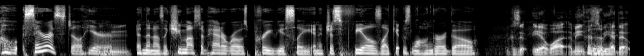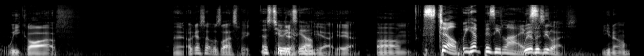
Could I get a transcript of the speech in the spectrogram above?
Oh, Sarah's still here. Mhm. And then I was like, she must have had a rose previously, and it just feels like it was longer ago. Because it, yeah, what I mean, because we had that week off. And then, I guess that was last week. That was two We weeks ago. Yeah, yeah, yeah. Um, Still, we have busy lives. we have busy lives, you know.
